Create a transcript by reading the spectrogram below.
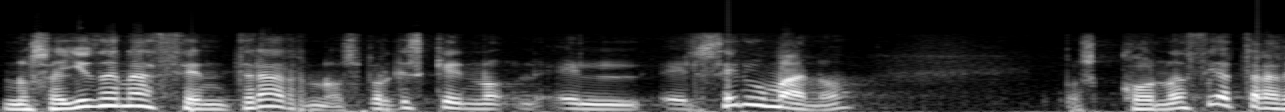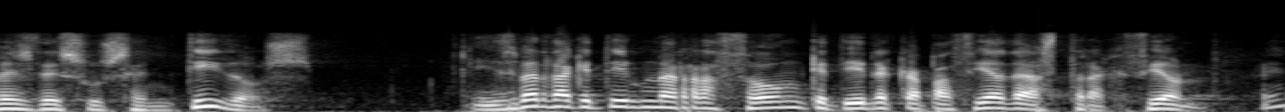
Nos ayudan a centrarnos, porque es que el, ser humano pues, conoce a través de sus sentidos. Y es verdad que tiene una razón que tiene capacidad de abstracción. ¿eh?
